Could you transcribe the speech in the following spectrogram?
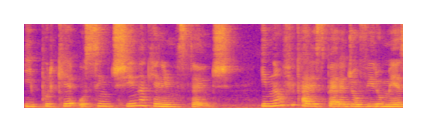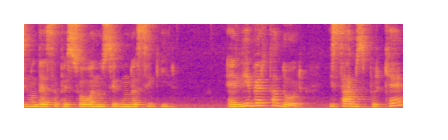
e porque o senti naquele instante e não ficar à espera de ouvir o mesmo dessa pessoa no segundo a seguir. É libertador. E sabes por quê?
